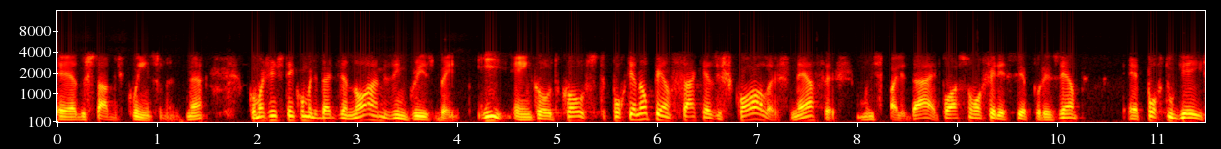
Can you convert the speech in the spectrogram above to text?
é, do estado de Queensland, né? Como a gente tem comunidades enormes em Brisbane e em Gold Coast, por que não pensar que as escolas nessas municipalidades possam oferecer, por exemplo, é, português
